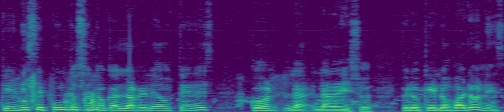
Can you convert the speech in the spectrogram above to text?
Que en ese punto se toca la realidad de ustedes con la, la de ellos, pero que los varones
